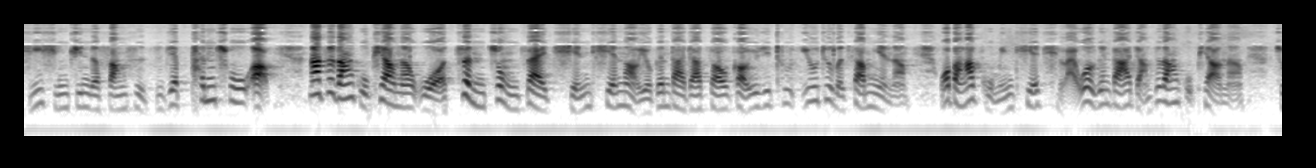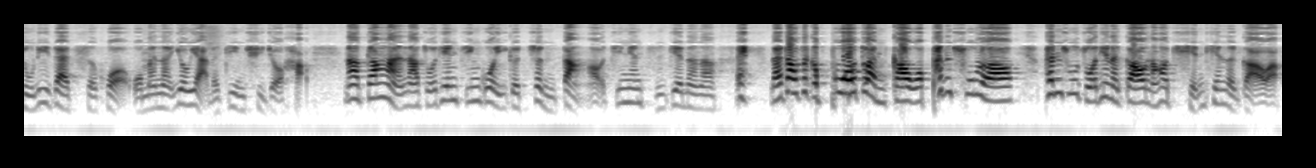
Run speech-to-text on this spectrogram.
急行军的方式直接喷出啊。那这档股票呢，我郑重在前天呢、有跟大家昭告，尤其 YouTube 上面呢，我把它股名贴起来，我有跟大家讲，这档股票呢，主力在吃货，我们呢优雅的进去就好。那当然呢，昨天经过一个震荡哦，今天直接的呢，哎，来到这个波段高我，喷出了哦，喷出昨天的高，然后前天的高啊。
